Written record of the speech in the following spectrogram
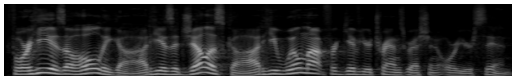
For he is a holy God, he is a jealous God, he will not forgive your transgression or your sin.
